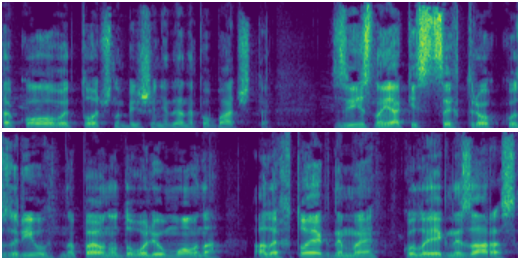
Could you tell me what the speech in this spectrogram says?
такого ви точно більше ніде не побачите. Звісно, якість цих трьох козирів, напевно, доволі умовна, але хто як не ми, коли як не зараз.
